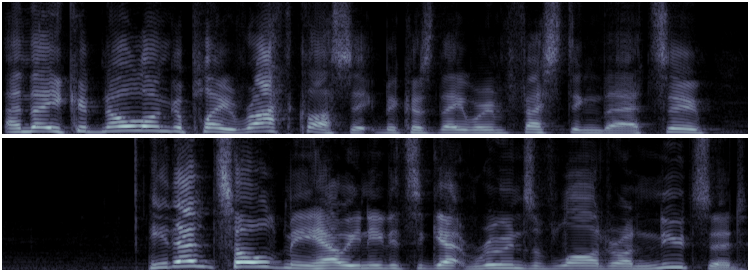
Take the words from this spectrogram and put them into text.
and that he could no longer play Wrath Classic because they were infesting there too. He then told me how he needed to get Ruins of Lordaeron neutered,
